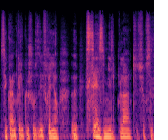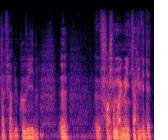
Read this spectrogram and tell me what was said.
C'est quand même quelque chose d'effrayant. Euh, 16 000 plaintes sur cette affaire du Covid. Euh, euh, franchement, moi, il m'est arrivé d'être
